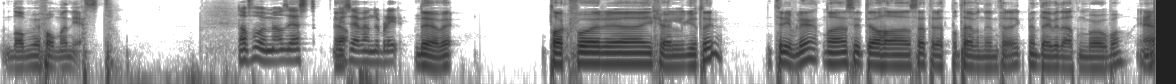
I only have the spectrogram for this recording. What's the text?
da må vi få med en gjest. Da får vi med oss gjest. Vi ja, ser hvem det blir. Det gjør vi. Takk for uh, i kveld, gutter. Trivelig. Nå har jeg sittet og sett rett på TV-en din, Fredrik, med David Attenborough på, ja.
